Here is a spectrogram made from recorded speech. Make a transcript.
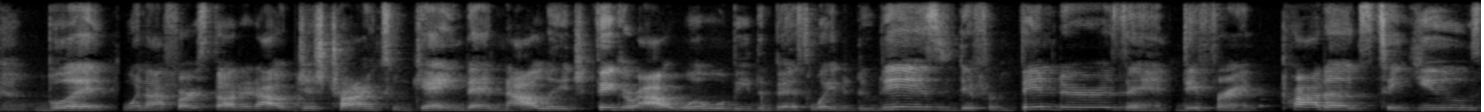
Mhm. But when I first started out, just trying to gain that knowledge, figure out what would be the best way to do this, different vendors and different products to use,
